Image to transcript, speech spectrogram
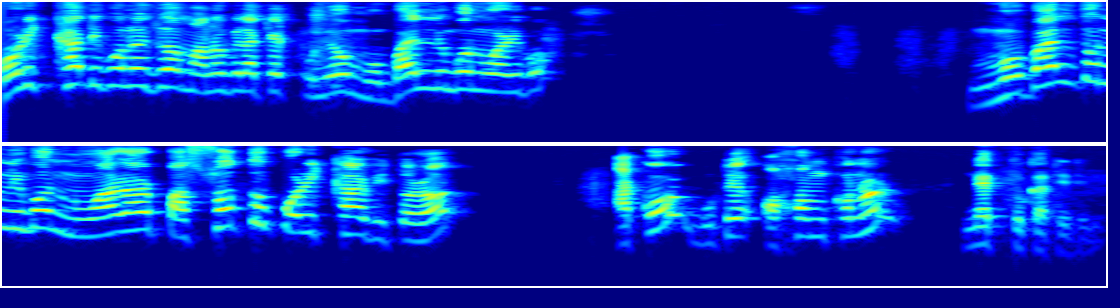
পৰীক্ষা দিবলৈ যোৱা মানুহবিলাকে কোনেও মোবাইল নিব নোৱাৰিব। মোবাইলটো নিব নোৱাৰাৰ পাছতো পৰীক্ষাৰ ভিতৰত আকৌ গোটেই অসমখনৰ নেটটো কাটি দিলে।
